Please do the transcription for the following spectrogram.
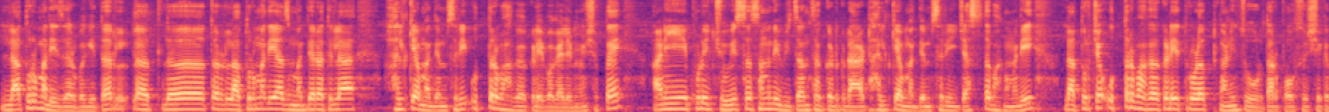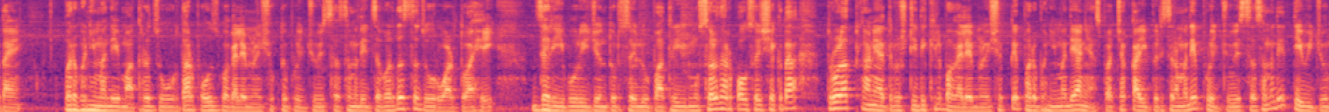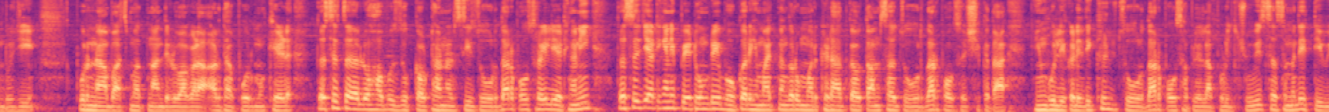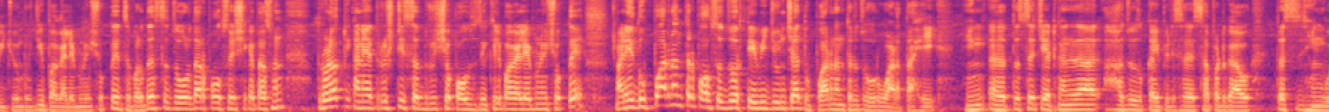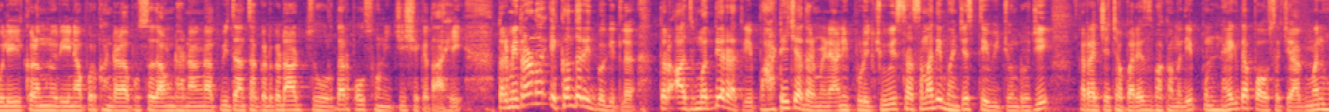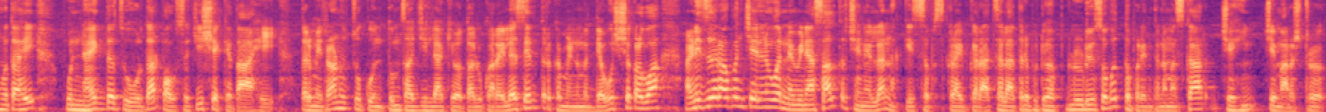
लातूरमध्ये जर बघितलं तर लातूरमध्ये आज मध्यरात्रीला हलक्या मध्यम सरी उत्तर भागाकडे बघायला मिळू शकत आहे आणि पुढील चोवीस तासामध्ये विजांचा कडकडाट हलक्या मध्यम सरी जास्त भागामध्ये लातूरच्या उत्तर भागाकडे तुरळक ठिकाणी जोरदार पाऊस शकत आहे. परभणीमध्ये मात्र जोरदार पाऊस बघायला मिळू शकतो. पुढील चोवीस तासामध्ये जबरदस्त जोर वाढतो आहे. जरी बोरी जंतूर सैलू पाथरी मुसळधार पावसाची शक्यता तुरळक ठिकाणी अतिवृष्टी देखील बघायला मिळू शकते. परभणीमध्ये आणि आसपासच्या काही परिसरामध्ये पुढील चोवीस तासामध्ये तेवीस जून रोजी पूर्णा बासमत नांदेड वागळा अर्धापूर मुखेड तसेच लोहाबुजुक कवठा नरसी जोरदार पाऊस राहील. या ठिकाणी तसेच या ठिकाणी पेटुंबरी भोकर हिमायतनगर उमरखेड हातगाव तामसा जोरदार पावसाची शक्यता हिंगोलीकडे देखील जोरदार पाऊस आपल्याला पुढील चोवीस तासामध्ये तेवीस जून रोजी बघायला मिळू शकते. जबरदस्त जोरदार पावसाची शक्यता असून तुरळक ठिकाणी अतिवृष्टी सदृश्य पाऊस देखील बघायला मिळू शकतोय. आणि दुपारनंतर पावसाचा जोर तेवीस जूनच्या दुपारनंतर जोर वाढत आहे. हिंग तसंच या ठिकाणी हा जो काही परिसर आहे सपटगाव तसंच हिंगोली कळमनुरी नापूर खंडाळा पुसद औंढा नागनाथ विजांचा गडगडाट जोरदार पाऊस होण्याची शक्यता आहे. तर मित्रांनो एकंदरीत बघितलं तर आज मध्यरात्री पहाटेच्या दरम्यान आणि पुढे चोवीस तासामध्ये म्हणजेच तेवीस जून रोजी राज्याच्या बऱ्याच भागामध्ये पुन्हा एकदा पावसाचे आगमन होत आहे. पुन्हा एकदा जोरदार पावसाची शक्यता आहे. तर मित्रांनो चुकून तुमचा जिल्हा किंवा तालुका राहिला असेल तर कमेंटमध्ये अवश्य कळवा. आणि जर आपण चॅनलवर नवीन असाल तर चॅनलला नक्कीच सबस्क्राईब करा. चला तर भेटूया व्हिडिओसोबत तोपर्यंत नमस्कार. जय हिंद जय महाराष्ट्र.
